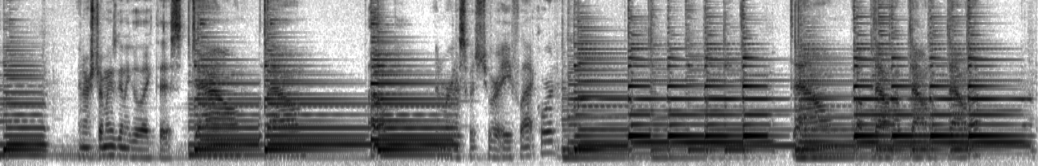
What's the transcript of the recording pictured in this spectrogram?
And our strumming is going to go like this. Down, down, up. And we're going to switch to our A flat chord. Down, up, down, up, down, up, down, up.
